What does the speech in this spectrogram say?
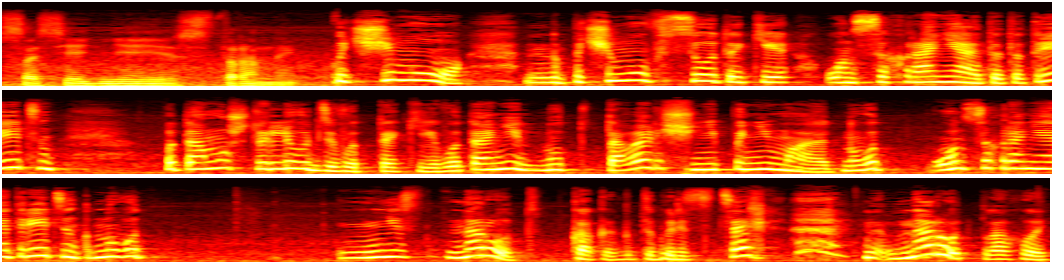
соседней страны? Почему? Почему все-таки он сохраняет этот рейтинг? Потому что люди вот такие, вот они, ну, товарищи не понимают. Ну вот он сохраняет рейтинг, ну вот не народ, как это говорится, царь, народ плохой.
